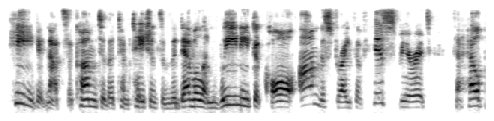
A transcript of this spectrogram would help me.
he did not succumb to the temptations of the devil, and we need to call on the strength of his spirit to help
